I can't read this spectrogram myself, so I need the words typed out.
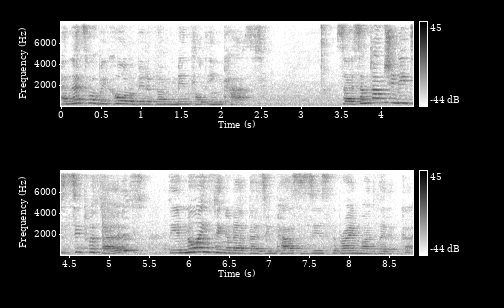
And that's what we call a bit of a mental impasse. So sometimes you need to sit with those. The annoying thing about those impasses is the brain won't let it go.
